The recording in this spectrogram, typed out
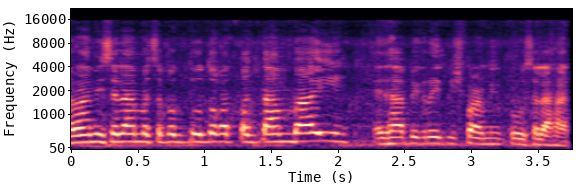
Maraming salamat sa pagtutok at pagtambay and happy crayfish farming po sa lahat.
